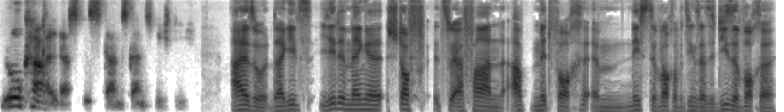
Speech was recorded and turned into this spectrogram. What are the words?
lokal. Das ist ganz, ganz wichtig. Also, da gibt es jede Menge Stoff zu erfahren ab Mittwoch ähm, nächste Woche, beziehungsweise diese Woche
